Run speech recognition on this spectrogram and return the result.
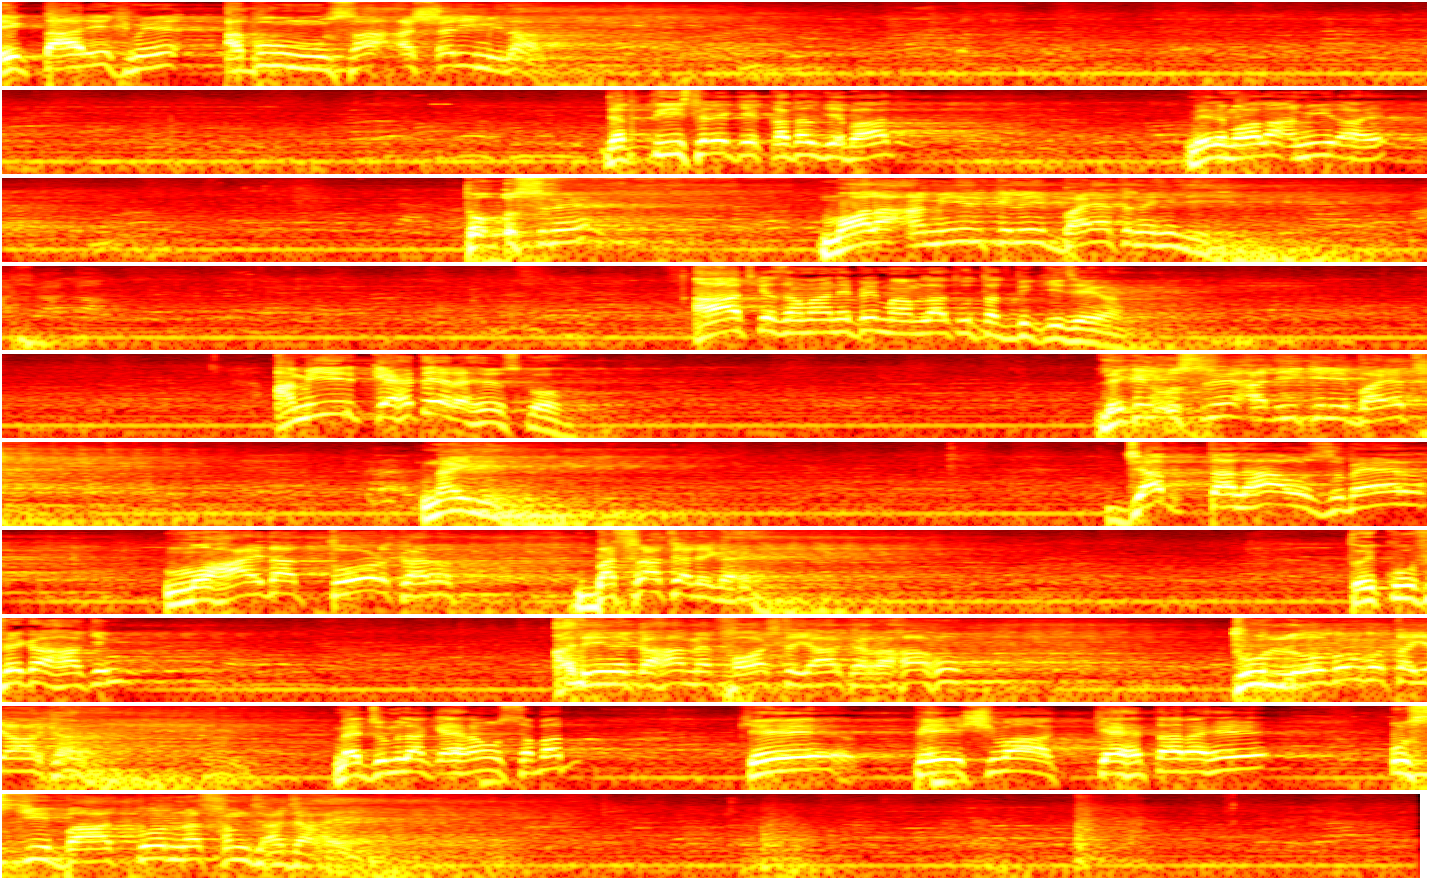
ایک تاریخ میں ابو موسا اشری ملا۔ جب تیسرے کے قتل کے بعد میرے مولا امیر آئے، تو اس نے مولا امیر کے لیے بیعت نہیں لی۔ آج کے زمانے پہ معاملات کو تدبیق کیجیے گا۔ امیر کہتے رہے اس کو۔ لیکن اس نے علی کے لیے بیعت نہیں لی۔ جب طلحہ و زبیر معاہدہ توڑ کر بسرا چلے گئے، تو ایک کوفے کا حاکم علی نے کہا، میں فوج تیار کر رہا ہوں، تو لوگوں کو تیار کر۔ میں جملہ کہہ رہا ہوں، سبب کہ پیشوا کہتا رہے، اس کی بات کو نہ سمجھا جائے۔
